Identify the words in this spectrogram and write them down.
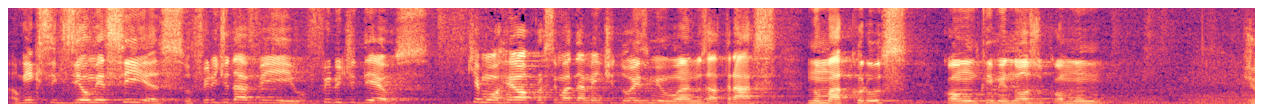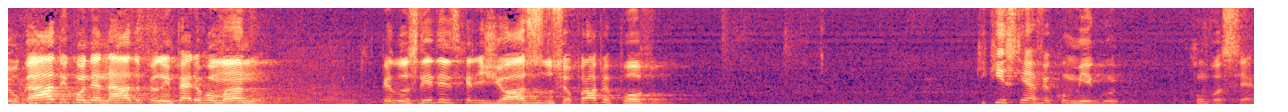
Alguém que se dizia o Messias, o filho de Davi, o filho de Deus, que morreu aproximadamente dois mil anos atrás numa cruz como um criminoso comum, julgado e condenado pelo Império Romano, pelos líderes religiosos do seu próprio povo o que, que isso tem a ver comigo e com você?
